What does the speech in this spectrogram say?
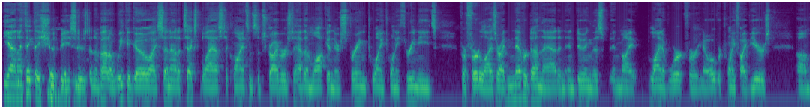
Yeah, and I think they should be, Susan. About a week ago, I sent out a text blast to clients and subscribers to have them lock in their spring 2023 needs for fertilizer. I'd never done that, and, and doing this in my line of work for you know over 25 years. Um,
